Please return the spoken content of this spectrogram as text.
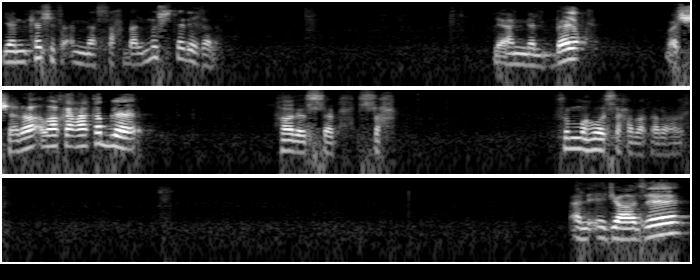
ينكشف أن سحب المشتري غلط. لأن البيع والشراء وقع قبل هذا السبح السحب ثم هو سحب قرار. الإجازة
